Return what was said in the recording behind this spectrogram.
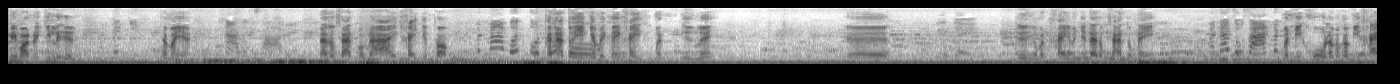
พี่หมอนไม่กินหรืออึงไม่กินทำไมอะน่าสงสาร น่าสงสารบอกได้ไข่เต็มท้อง มันมาเบิร์ดตนขนาดตัวเองยังไม่เคยไข่เหมือนอึ่งเลย เออเบียดใหญ่ อึ่งอะมันไข่มันจะได้สงสารตรงไหน มันน่าสงสารมันมันมีคู่แล้วมันก็มีไข่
